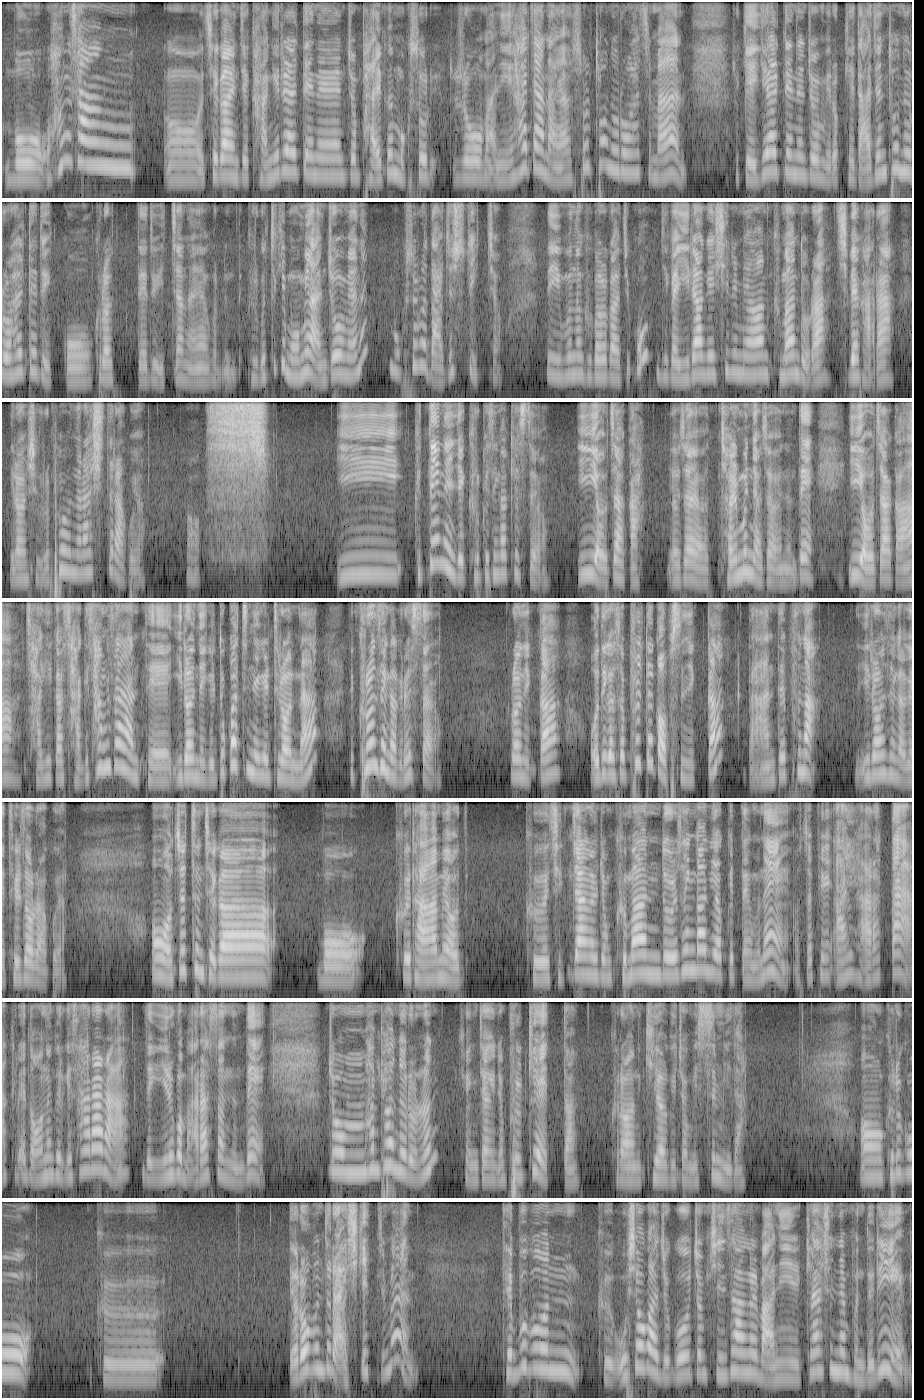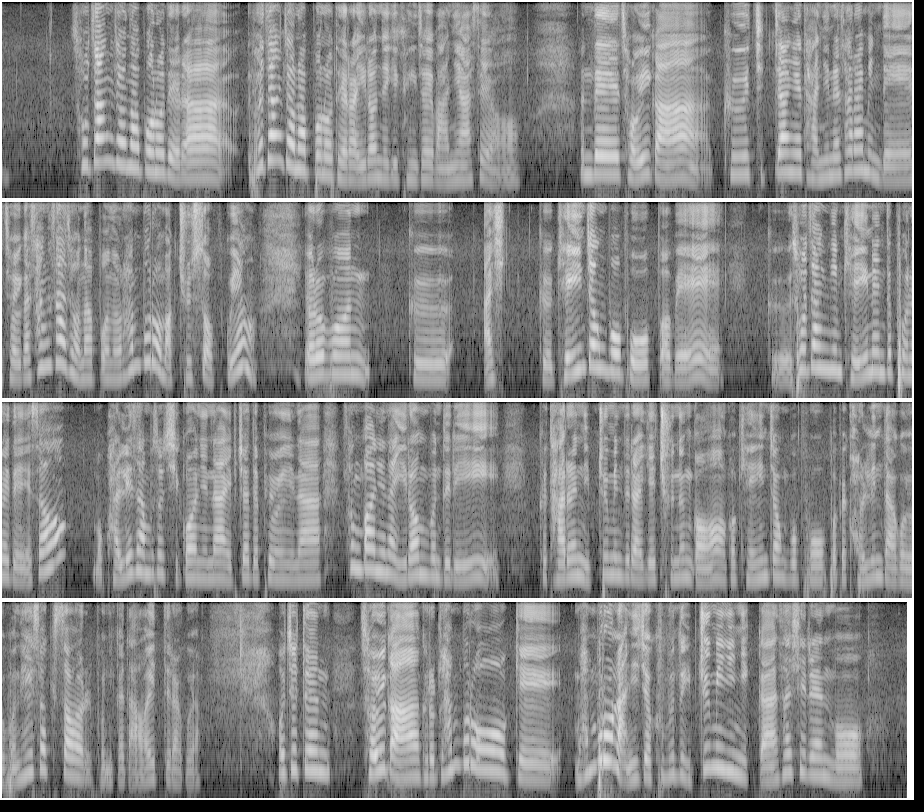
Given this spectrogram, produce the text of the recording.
뭐 항상 어, 제가 이제 강의를 할 때는 좀 밝은 목소리로 많이 하잖아요. 솔톤으로 하지만 이렇게 얘기할 때는 좀 이렇게 낮은 톤으로 할 때도 있고 그럴 때도 있잖아요. 그런데 그리고 특히 몸이 안 좋으면은 목소리가 낮을 수도 있죠. 근데 이분은 그걸 가지고 네가 일하기 싫으면 그만둬라, 집에 가라 이런 식으로 표현을 하시더라고요. 어, 이 그때는 이제 그렇게 생각했어요. 이 여자가 여자 젊은 여자였는데 이 여자가 자기가 자기 상사한테 이런 얘기를 똑같은 얘기를 들었나 그런 생각을 했어요. 그러니까 어디 가서 풀 데가 없으니까 나한테 푸나 이런 생각이 들더라고요. 어 어쨌든 제가 뭐 그 다음에 어, 그 직장을 좀 그만둘 생각이었기 때문에 어차피 아이 알았다 그래 너는 그렇게 살아라 이제 이러고 말았었는데 좀 한편으로는 굉장히 좀 불쾌했던 그런 기억이 좀 있습니다. 어, 그리고 그 여러분들 아시겠지만 대부분 그 오셔가지고 좀 진상을 많이 이렇게 하시는 분들이 소장 전화번호 대라, 회장 전화번호 대라 이런 얘기 굉장히 많이 하세요. 근데 저희가 그 직장에 다니는 사람인데 저희가 상사 전화번호를 함부로 막 줄 수 없고요. 여러분 그 아시 그 개인정보보호법에 그 소장님 개인 핸드폰에 대해서 뭐 관리사무소 직원이나 입주자 대표이나 선관이나 이런 분들이 그 다른 입주민들에게 주는 거, 그 개인정보보호법에 걸린다고 요번 해석서를 보니까 나와 있더라고요. 어쨌든 저희가 그렇게 함부로 이렇게 뭐 함부로는 아니죠. 그분도 입주민이니까 사실은 뭐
